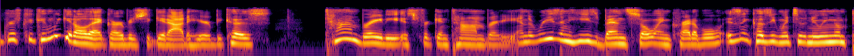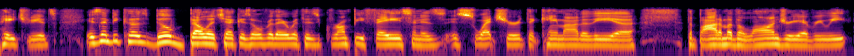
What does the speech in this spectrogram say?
Grifka, can we get all that garbage to get out of here because Tom Brady is freaking Tom Brady. And the reason he's been so incredible isn't because he went to the New England Patriots, isn't because Bill Belichick is over there with his grumpy face and his, his sweatshirt that came out of the uh, the bottom of the laundry every week.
